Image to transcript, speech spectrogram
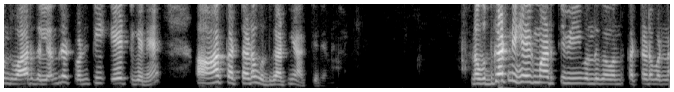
ಒಂದು ವಾರದಲ್ಲಿ, ಅಂದ್ರೆ ಟ್ವೆಂಟಿ ಏಟ್ಗೆನೆ ಆ ಕಟ್ಟಡ ಉದ್ಘಾಟನೆ ಆಗ್ತಿದೆ. ನಾವು ಉದ್ಘಾಟನೆ ಹೇಗ್ ಮಾಡ್ತೀವಿ ಒಂದು ಒಂದು ಕಟ್ಟಡವನ್ನ?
